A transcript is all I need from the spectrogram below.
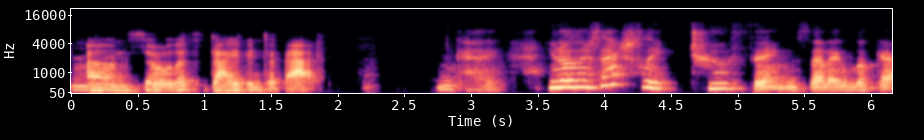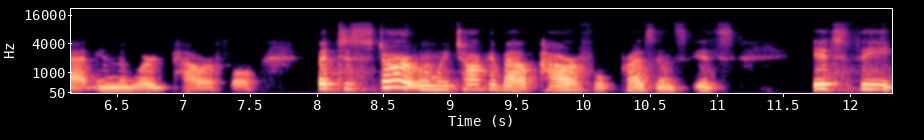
Um, mm-hmm. Um, so let's dive into that. Okay. You know, there's actually two things that I look at in the word powerful. But to start, when we talk about powerful presence, it's it's the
